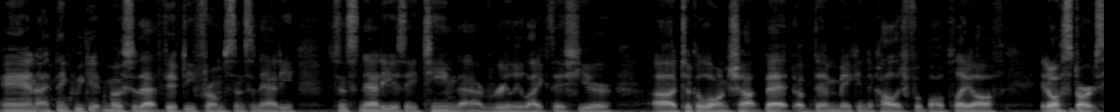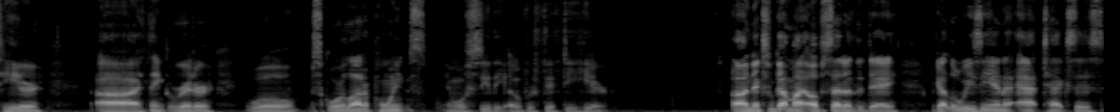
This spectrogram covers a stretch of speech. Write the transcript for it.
and I think we get most of that 50 from Cincinnati. Cincinnati is a team that I really like this year. Uh, took a long shot bet of them making the college football playoff. It all starts here. Uh, I think Ridder will score a lot of points, and we'll see the over 50 here. Uh, next, we got my upset of the day. We got Louisiana at Texas.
